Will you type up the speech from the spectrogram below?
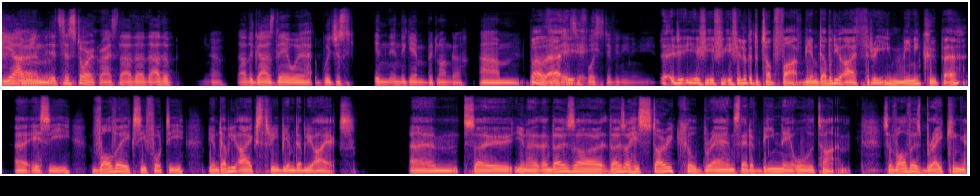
Yeah, I mean Um, it's historic, right? So the other, the other, you know, the other guys there were were just in in the game a bit longer. Um, Well, uh, the XC40 is definitely. if, if, if you look at the top five, BMW i3, Mini Cooper uh, SE, Volvo XC40, BMW iX3, BMW iX. Um, so you know, and those are those are historical brands that have been there all the time. So Volvo's breaking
